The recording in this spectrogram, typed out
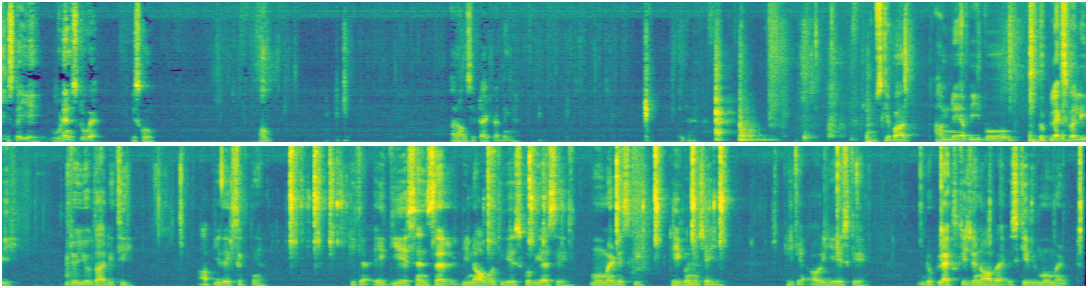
इसका ये वुडन स्क्रू है। इसको हम आराम से टाइट कर देंगे। उसके बाद हमने अभी वो डुप्लेक्स वाली जो ये उतारी थी, आप ये देख सकते हैं। ठीक है, एक ये सेंसर की नॉब होती है, इसको भी ऐसे मूवमेंट इसकी ठीक होनी चाहिए। ठीक है, और ये इसके डुप्लेक्स की जो नॉब है, इसकी भी मूवमेंट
